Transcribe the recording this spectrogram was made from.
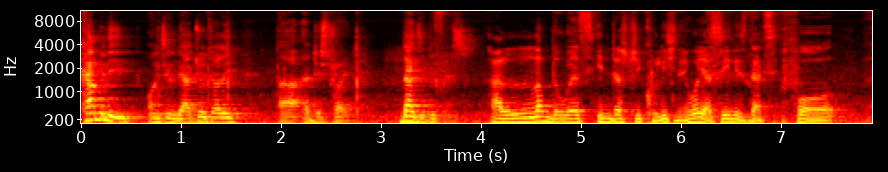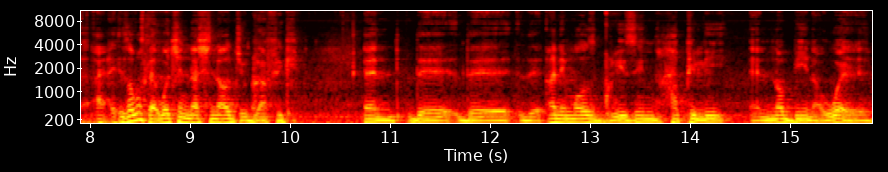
coming in until they are totally uh, destroyed. That's the difference. I love the words industry collision. And what you're saying is that for it's almost like watching National Geographic and the, the, the animals grazing happily and not being aware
